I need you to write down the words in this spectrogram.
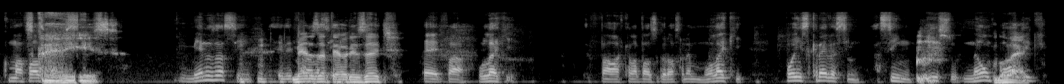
com uma voz escreve isso. Menos assim. Menos assim, aterrorizante? É, ele fala, moleque. Fala aquela voz grossa, né? Moleque, põe, escreve assim, assim, isso, não Moleque. pode.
